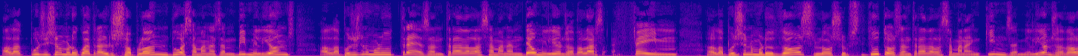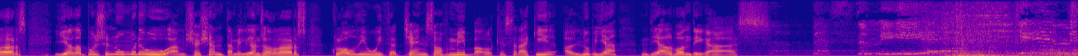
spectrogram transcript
A la posició número 4, el Soplon, dues setmanes amb 20 milions. A la posició número 3, entrada a la setmana amb 10 milions de dòlars, Fame. A la posició número 2, Los Substitutos, entrada a la setmana amb 15 milions de dòlars. I a la posició número 1, amb 60 milions de dòlars, Cloudy with a Chance of Meatball, que serà aquí el Lluvia de Albòndigues. best yeah. Give me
